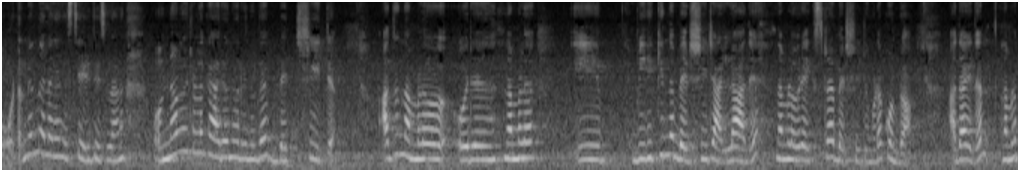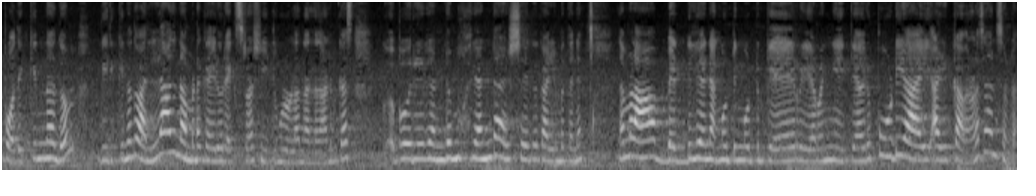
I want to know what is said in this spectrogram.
ഓർഡറിനൊന്നുമല്ല ഞാൻ ജസ്റ്റ് എഴുതി വെച്ചതാണ്. ഒന്നാമതായിട്ടുള്ള കാര്യം എന്ന് പറയുന്നത് ബെഡ്ഷീറ്റ് അത് നമ്മൾ ഒരു നമ്മൾ ഈ വിരിക്കുന്ന ബെഡ്ഷീറ്റ് അല്ലാതെ നമ്മൾ ഒരു എക്സ്ട്രാ ബെഡ്ഷീറ്റും കൂടെ കൊണ്ടുപോകാം അതായത് നമ്മൾ പുതയ്ക്കുന്നതും വിരിക്കുന്നതും അല്ലാതെ നമ്മുടെ കയ്യിൽ ഒരു എക്സ്ട്രാ ഷീറ്റും കൂടെ ഉള്ളത് നല്ലതാണ്. ബിക്കോസ് ഇപ്പോൾ ഒരു രണ്ട് രണ്ടാഴ്ചയൊക്കെ കഴിയുമ്പോൾ തന്നെ നമ്മൾ ആ ബെഡിൽ തന്നെ അങ്ങോട്ടും ഇങ്ങോട്ടും കയറി ഇറങ്ങിയൊക്കെ ഒരു പൊടിയായി അഴുക്കാവാനുള്ള ചാൻസ് ഉണ്ട്.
